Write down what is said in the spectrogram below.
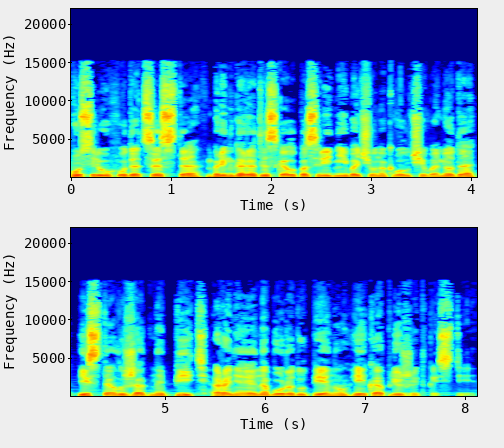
После ухода Цеста Брингар отыскал последний бочонок волчьего меда и стал жадно пить, роняя на бороду пену и капли жидкости.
